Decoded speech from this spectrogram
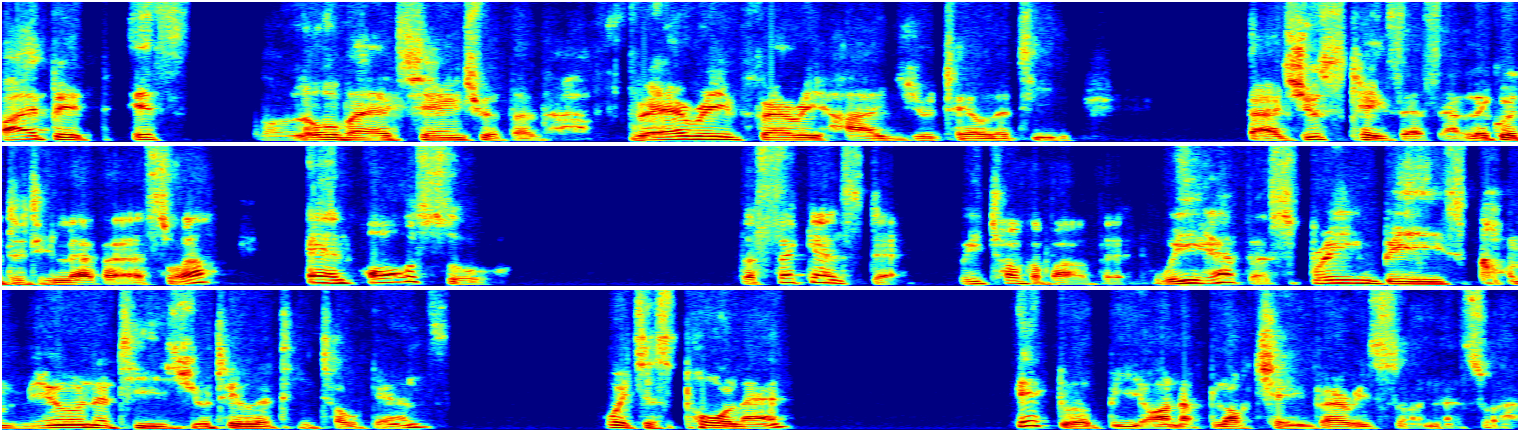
Bybit is a global exchange with a very, very high utility uh, use cases and liquidity level as well. And also, the second step, we talk about that. We have a Spring-based community utility tokens, which is Poland. It will be on a blockchain very soon as well.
